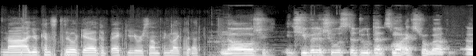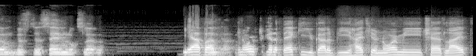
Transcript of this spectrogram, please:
Nah, you can still get a Becky or something like that. No, she she will choose the dude that's more extrovert um, with the same looks level. Yeah, but in order to get a Becky, you gotta be high tier normie, Chad Light,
